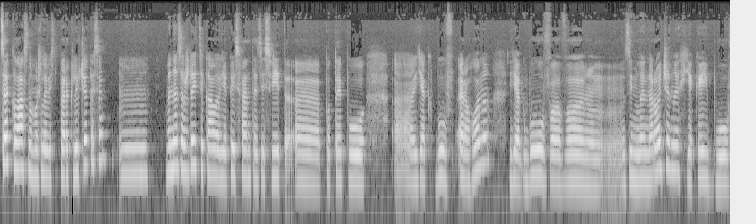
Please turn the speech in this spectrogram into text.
це класна можливість переключитися. Мене завжди цікавив якийсь фентезі світ по типу, як був Ерагона, як був е, в м, Земли народжених, який був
